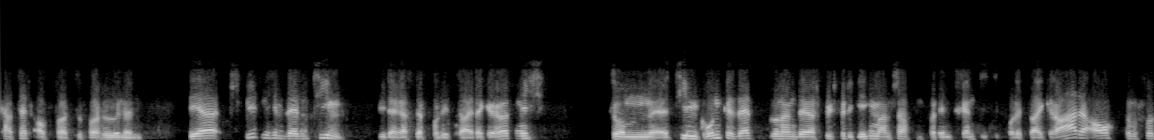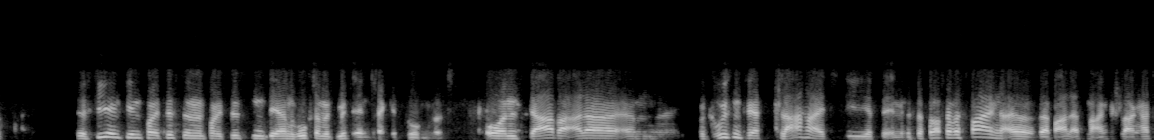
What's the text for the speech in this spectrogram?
KZ-Opfer zu verhöhnen, der spielt nicht im selben Team wie der Rest der Polizei. Der gehört nicht zum äh, Team Grundgesetz, sondern der spielt für die Gegenmannschaften, vor dem trennt sich die Polizei. Gerade auch zum Schutz der vielen, vielen Polizistinnen und Polizisten, deren Ruf damit mit in den Dreck gezogen wird. Und da bei aller ähm, begrüßenswerten Klarheit, die jetzt der Innenminister von Nordrhein-Westfalen äh, verbal erstmal angeschlagen hat,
